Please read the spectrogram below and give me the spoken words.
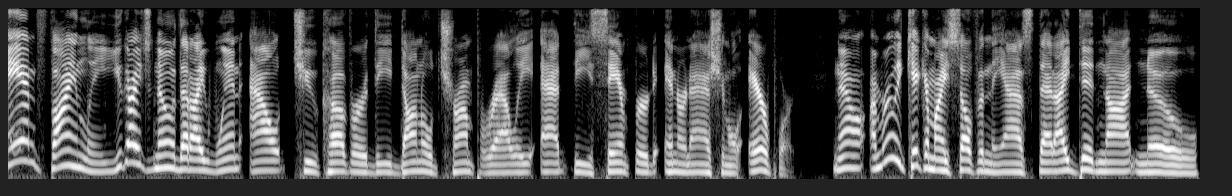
And finally, you guys know that I went out to cover the Donald Trump rally at the Sanford International Airport. Now, I'm really kicking myself in the ass that I did not know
